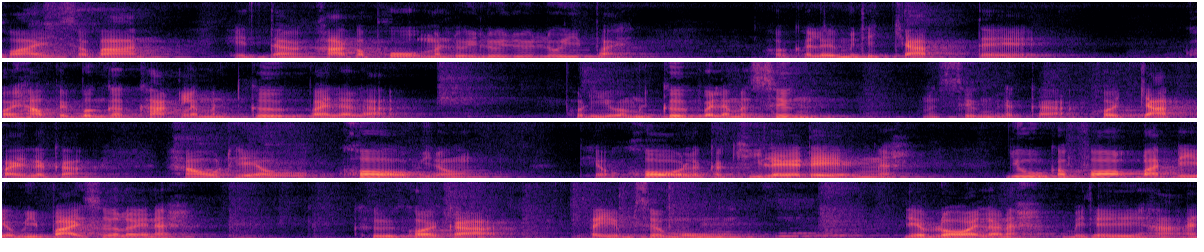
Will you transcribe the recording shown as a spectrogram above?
ควายสะบ้าน เห็นแต่คากระโพกมันลุยลุยลุยลุยไปเขาก็เลยไม่ได้จัด แต่คอยเฮาไปเบิ่งคักๆแล้วมันกึกไปแล้วล่ะ พอดีว่ามันกึกไปแล้วมันซึ้งมันซึ้งแล้วก็คอยจัดไปแล้วก็เฮาแถวข้อพี่น้อง แถวข้อแล้วก็ขี้แล้แดงนะ อยู่กับฟอกบัดเดียวมีปลายเสื้อเลยนะ คือคอยกะเต็มเสื้อมูเรียบร้อยแล้วนะไม่ได้หาย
